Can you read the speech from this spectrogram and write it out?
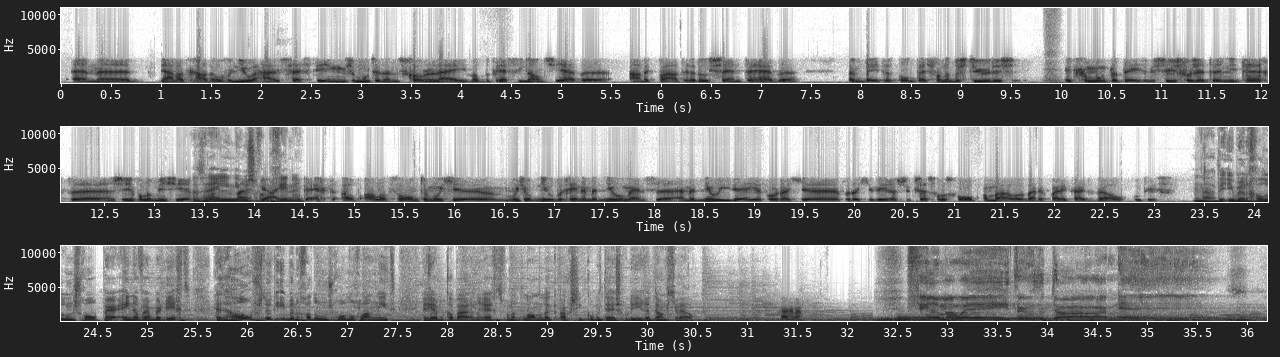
En uh, ja, dat gaat over nieuwe huisvesting. Ze moeten een schone lei wat betreft financiën hebben, adequatere docenten hebben een betere context van het bestuur. Dus ik vermoed dat deze bestuursvoorzitter niet echt uh, een zinvolle missie heeft. Dat is een hele nieuwe ja, beginnen. Je moet echt op alle fronten moet je, moet je opnieuw beginnen met nieuwe mensen en met nieuwe ideeën voordat je, voordat je weer een succesvolle school op kan bouwen waar de kwaliteit wel goed is. Nou, de Ibn Galdoen school per 1 november dicht. Het hoofdstuk Ibn Galdoen school nog lang niet. Remco Barendrecht van het Landelijk Actiecomité Scholieren, dankjewel. Graag gedaan. Feeling my way through the darkness.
